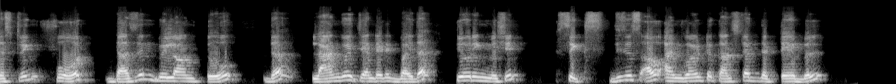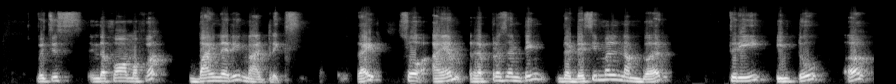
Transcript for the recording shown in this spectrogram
the string 4 doesn't belong to the language generated by the Turing machine 6. This is how I'm going to construct the table, which is in the form of a binary matrix, right? So I am representing the decimal number 3 into a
